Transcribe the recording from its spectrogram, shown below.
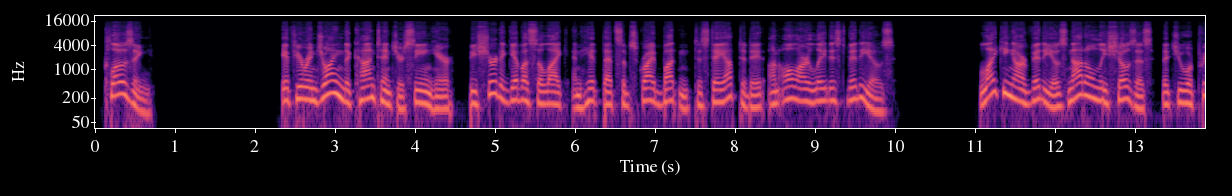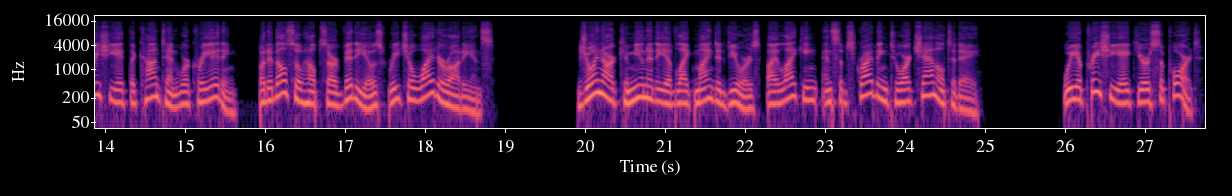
Closing If you're enjoying the content you're seeing here, be sure to give us a like and hit that subscribe button to stay up to date on all our latest videos. Liking our videos not only shows us that you appreciate the content we're creating, but it also helps our videos reach a wider audience. Join our community of like-minded viewers by liking and subscribing to our channel today. We appreciate your support.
